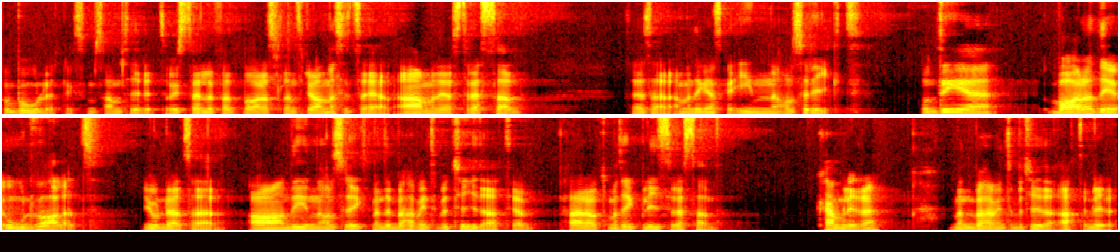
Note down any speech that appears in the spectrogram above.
på bordet liksom samtidigt. Och istället för att bara slentrianmässigt säga att ah, men jag är stressad. Så är det så här, ah, men det är ganska innehållsrikt. Och det, bara det ordvalet gjorde att så här, ja det är innehållsrikt men det behöver inte betyda att jag per automatik blir stressad. Kan bli det, men det behöver inte betyda att det blir det.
